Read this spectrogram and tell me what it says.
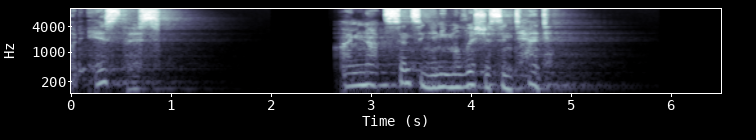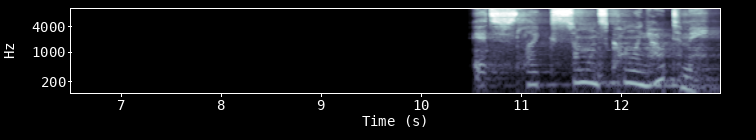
What is this? I'm not sensing any malicious intent. It's like someone's calling out to me.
